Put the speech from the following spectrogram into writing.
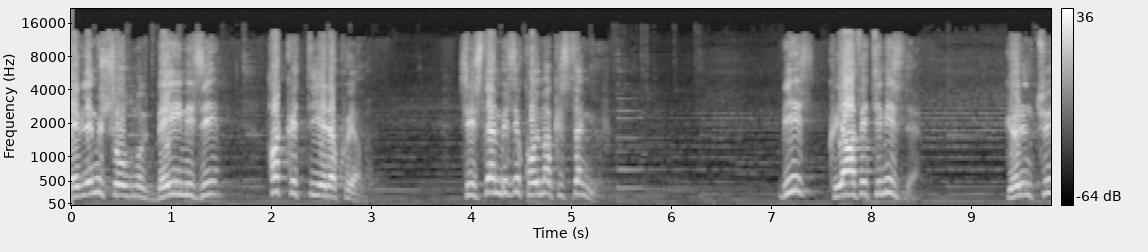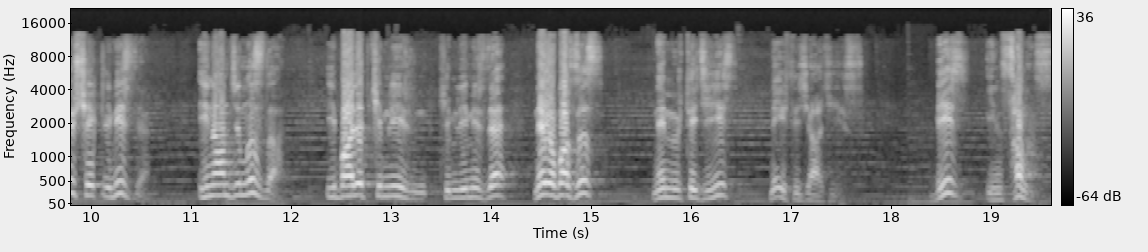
evlenmiş olduğumuz beyimizi hak ettiği yere koyalım. Sistem bizi koymak istemiyor. Biz kıyafetimizle, görüntü şeklimizle, inancımızla, ibadet kimliği, kimliğimizle ne yobazız, ne mürteciyiz, ne irticacıyız. Biz insanız.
